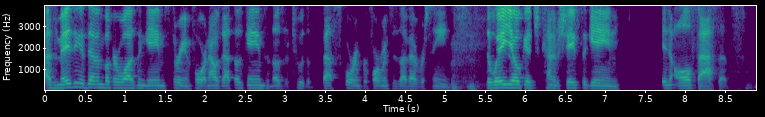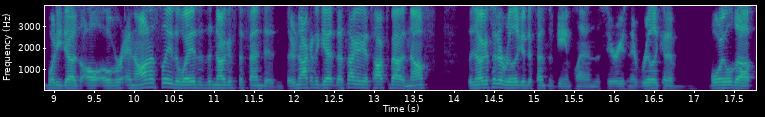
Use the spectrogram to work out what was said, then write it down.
As amazing as Devin Booker was in games three and four, and I was at those games, and those are two of the best scoring performances I've ever seen. the way Jokic kind of shapes the game in all facets, what he does all over. And honestly, the way that the Nuggets defended, they're not going to get that's not going to get talked about enough. The Nuggets had a really good defensive game plan in the series, and they really kind of boiled up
